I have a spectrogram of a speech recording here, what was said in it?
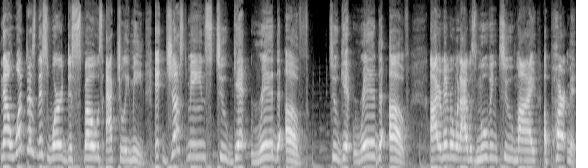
Now, what does this word dispose actually mean? It just means to get rid of to get rid of. I remember when I was moving to my apartment,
